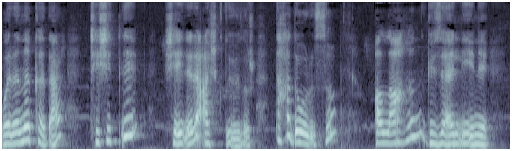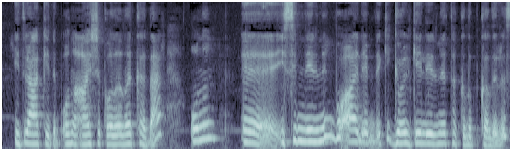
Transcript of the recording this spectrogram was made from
varana kadar çeşitli şeylere aşk duyulur. Daha doğrusu Allah'ın güzelliğini idrak edip ona aşık olana kadar onun e, isimlerinin bu alemdeki gölgelerine takılıp kalırız.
